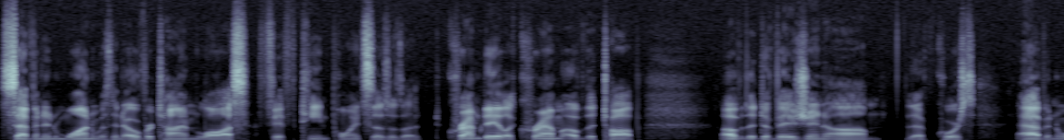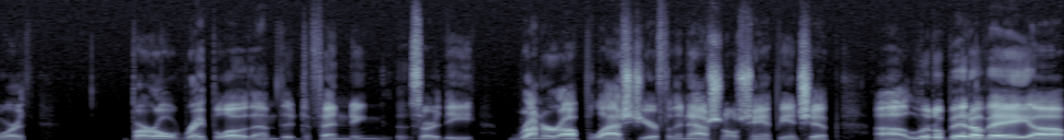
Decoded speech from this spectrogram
seven and one with an overtime loss, 15 points. Those are the creme de la creme of the top of the division. Um, of course, Avonworth, Burrell right below them, the defending, sorry, the runner-up last year for the national championship. A uh, little bit of a uh,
